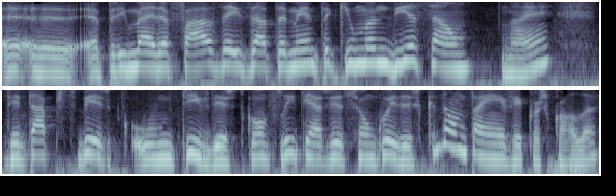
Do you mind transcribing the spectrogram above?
a, a primeira fase é exatamente aqui uma mediação não é? Tentar perceber o motivo deste conflito e às vezes são coisas que não têm a ver com a escola.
